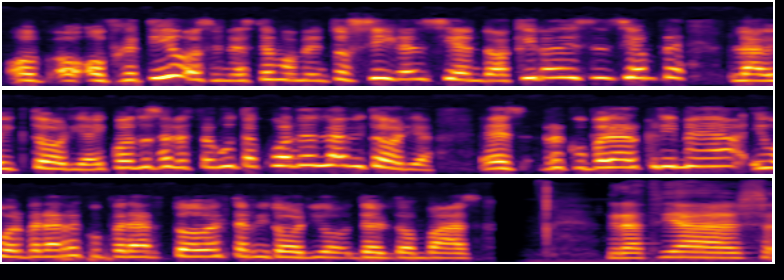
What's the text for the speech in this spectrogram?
objetivos en este momento siguen siendo, aquí lo dicen siempre, la victoria. Y cuando se les pregunta cuál es la victoria, es recuperar Crimea y volver a recuperar todo el territorio del Donbass. Gracias,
